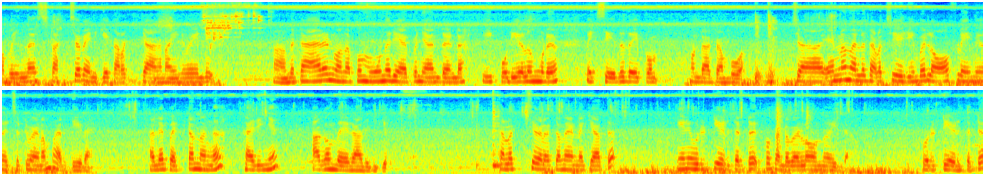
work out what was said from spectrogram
അപ്പോൾ ഇന്ന് സ്ട്രക്ചർ എനിക്ക് കറക്റ്റ് ആകണം. അതിന് വേണ്ടി ആ എന്നിട്ട് ആരൻ വന്നപ്പോൾ മൂന്നര ആയപ്പോൾ ഞാൻ വേണ്ട ഈ പൊടികളും കൂടെ മിക്സ് ചെയ്ത് ഇപ്പം ഉണ്ടാക്കാൻ പോവാം. എണ്ണ നല്ല തിളച്ച് കഴിയുമ്പോൾ ലോ ഫ്ലെയിമിൽ വെച്ചിട്ട് വേണം പരത്തിയിടാൻ. അല്ലെ പെട്ടെന്നങ്ങ് കരിഞ്ഞ് അകം വേകാതിരിക്കും. തിളച്ച് കിടക്കുന്ന എണ്ണയ്ക്കകത്ത് ഇങ്ങനെ ഉരുട്ടിയെടുത്തിട്ട് ഇപ്പോൾ കണ്ടോ വെള്ളമൊന്നുമില്ല ഉരുട്ടിയെടുത്തിട്ട്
